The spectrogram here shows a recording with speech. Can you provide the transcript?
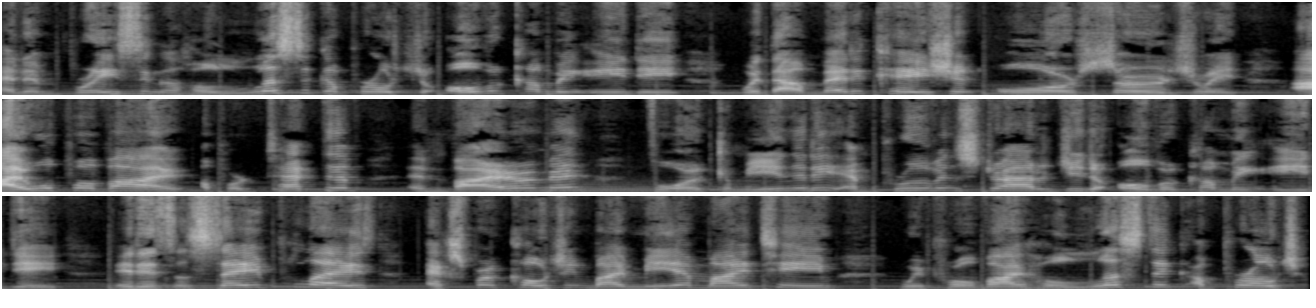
and embracing a holistic approach to overcoming ED without medication or surgery. I will provide a protective environment for a community and proven strategy to overcoming ED. It is a safe place, expert coaching by me and my team. We provide holistic approach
